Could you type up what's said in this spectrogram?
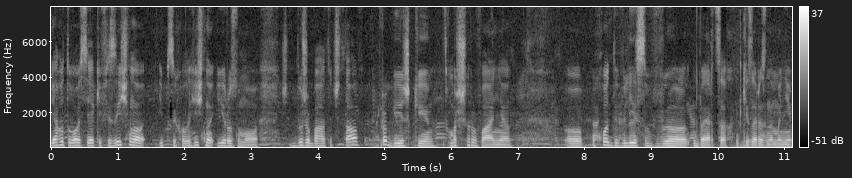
Я готувався як і фізично, і психологічно, і розумово. Дуже багато читав пробіжки, марширування, походи в ліс в е, берцах, які зараз на мені.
